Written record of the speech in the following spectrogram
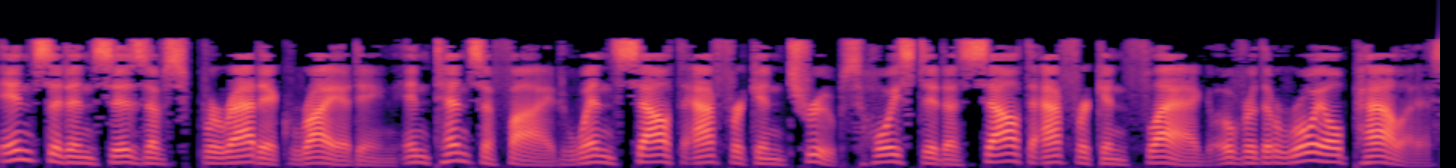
Incidences of sporadic rioting intensified when South African troops hoisted a South African flag over the Royal Palace.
